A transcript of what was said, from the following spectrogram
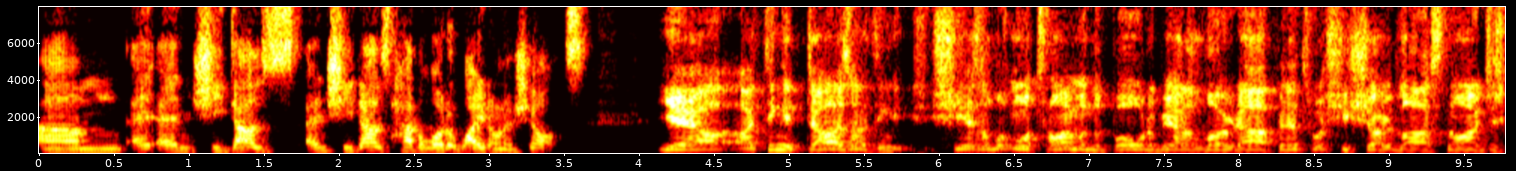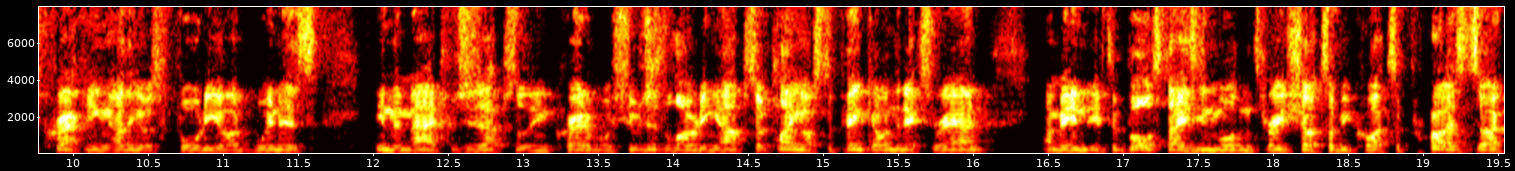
um, and, and, she does, and she does have a lot of weight on her shots. Yeah, I think it does. I think she has a lot more time on the ball to be able to load up, and that's what she showed last night, just cracking. I think it was forty odd winners in the match, which is absolutely incredible. She was just loading up. So playing Ostapenko in the next round I mean, if the ball stays in more than three shots, I'll be quite surprised. So,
